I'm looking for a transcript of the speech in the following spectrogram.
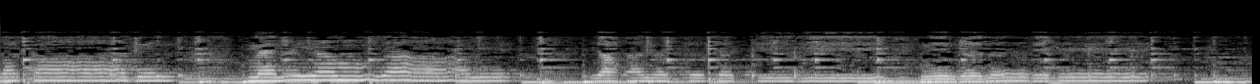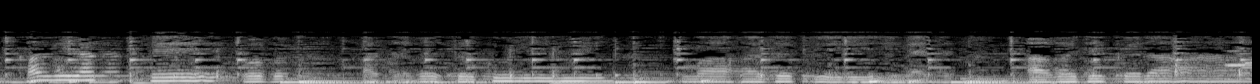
වසාගෙන මැනියම් යාමේ යහනත දකිවි නිදන වෙලේ. කවියක් සේ ඔබ අදවත කුලී මහද පිරි නැද අවදි කරා.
